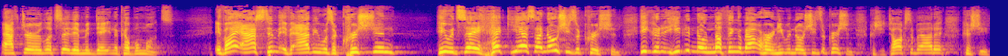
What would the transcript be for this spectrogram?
after, let's say they've been dating a couple months. If I asked him if Abby was a Christian, he would say, Heck yes, I know she's a Christian. He could, he could know nothing about her and he would know she's a Christian because she talks about it, because she,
